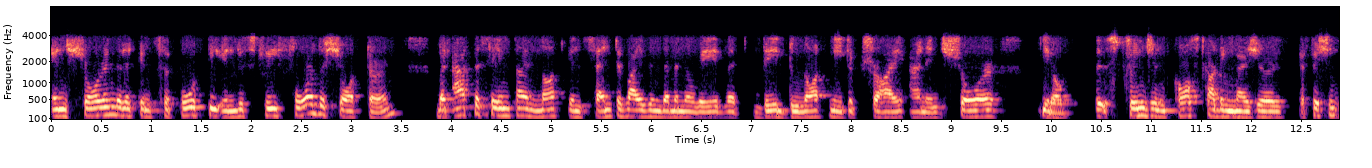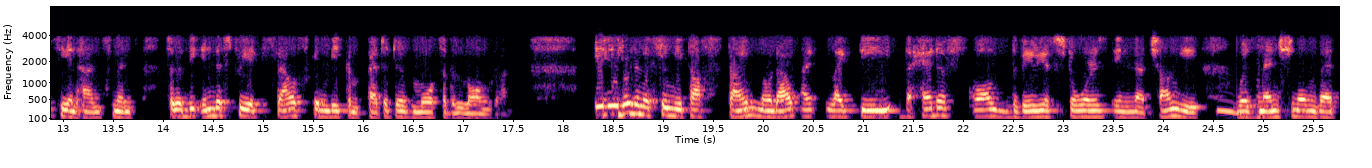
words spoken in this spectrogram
ensuring that it can support the industry for the short term, but at the same time, not incentivizing them in a way that they do not need to try and ensure, you know, stringent cost cutting measures, efficiency enhancements, so that the industry itself can be competitive more for the long run. It, it is an extremely tough time, no doubt. I, like the the head of all the various stores in uh, Changi mm. was mentioning that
